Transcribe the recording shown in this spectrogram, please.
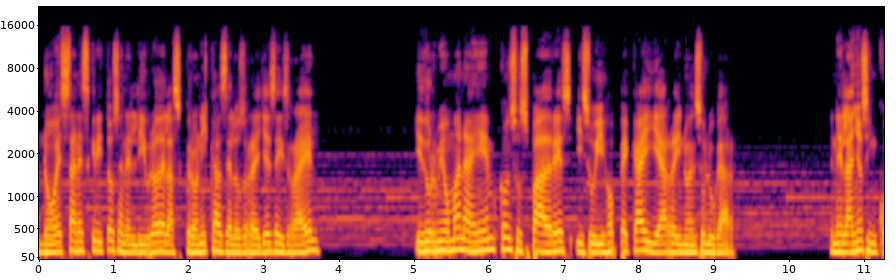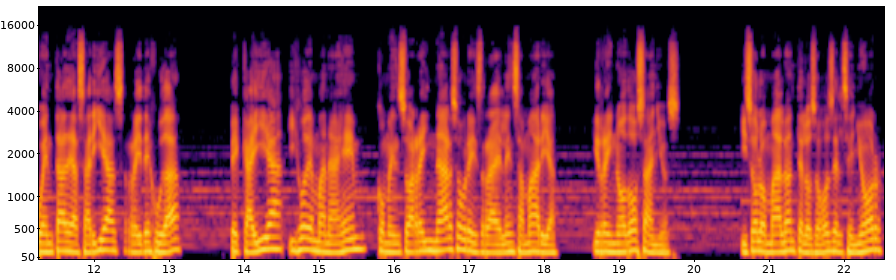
no están escritos en el libro de las crónicas de los reyes de Israel. Y durmió Manahem con sus padres y su hijo Pecaía reinó en su lugar. En el año 50 de Azarías, rey de Judá, Pecaía, hijo de Manahem, comenzó a reinar sobre Israel en Samaria, y reinó dos años. Hizo lo malo ante los ojos del Señor,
